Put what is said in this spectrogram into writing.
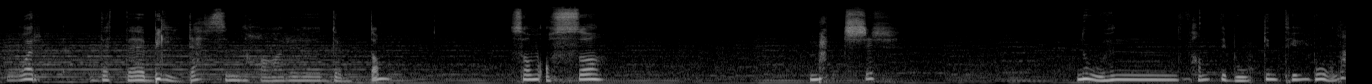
får dette bildet som hun har eh, drømt om, som også matcher noe hun fant i boken til Våle.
